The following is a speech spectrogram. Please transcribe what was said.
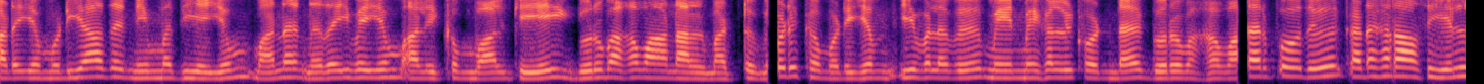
அடைய முடியாத நிம்மதியையும் மன நிறைவையும் அளிக்கும் வாழ்க்கையை குரு பகவானால் மட்டும் கொடுக்க முடியும். இவ்வளவு மேன்மைகள் கொண்ட குரு பகவான் தற்போது கடகராசியில்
